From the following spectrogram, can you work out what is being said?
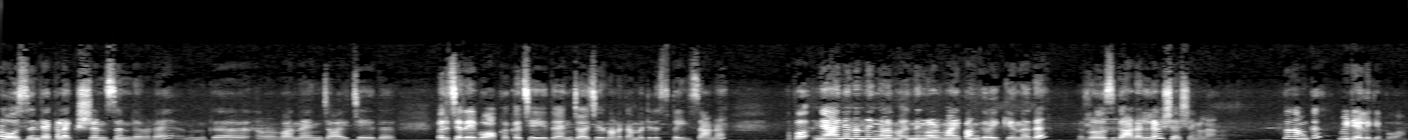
റോസിന്റെ കളക്ഷൻസ് ഉണ്ട് ഇവിടെ. നമുക്ക് വന്ന് എൻജോയ് ചെയ്ത് ഒരു ചെറിയ വാക്കൊക്കെ ചെയ്ത് എൻജോയ് ചെയ്ത് നടക്കാൻ പറ്റിയൊരു സ്പേസാണ് അപ്പോൾ ഞാനിന്ന് നിങ്ങൾ നിങ്ങളുമായി പങ്കുവയ്ക്കുന്നത് റോസ് ഗാർഡനിലെ വിശേഷങ്ങളാണ്. അപ്പോൾ നമുക്ക് വീഡിയോയിലേക്ക് പോവാം.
